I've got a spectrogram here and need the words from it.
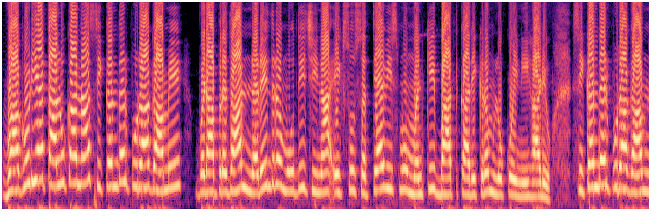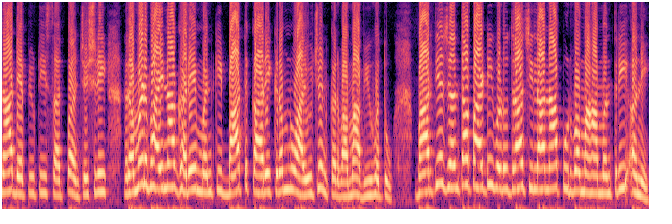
વાઘોડિયા તાલુકાના સિકંદરપુરા ગામે વડાપ્રધાન નરેન્દ્ર મોદીજીના એકસો સત્યાવીસમો મન કી બાત કાર્યક્રમ લોકોએ નિહાળ્યો. સિકંદરપુરા ગામના ડેપ્યુટી સરપંચ શ્રી રમણભાઈના ઘરે મન કી બાત કાર્યક્રમનું આયોજન કરવામાં આવ્યું હતું. ભારતીય જનતા પાર્ટી વડોદરા જિલ્લાના પૂર્વ મહામંત્રી અને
